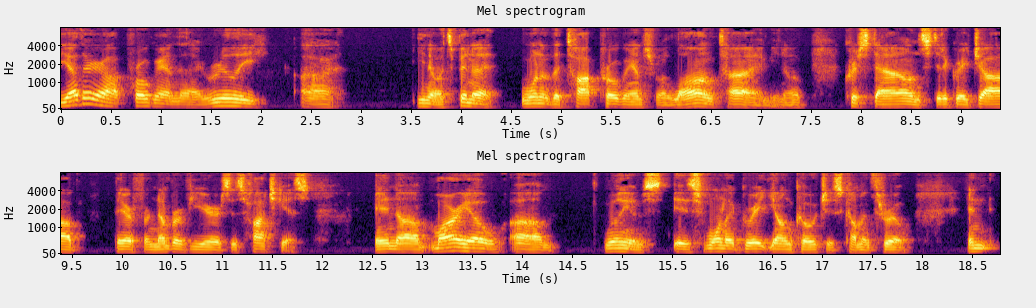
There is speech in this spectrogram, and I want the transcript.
the other uh, program that I really, uh, you know, it's been a one of the top programs for a long time. You know, Chris Downs did a great job there for a number of years. Is Hotchkiss, and um, Mario um, Williams is one of the great young coaches coming through. And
